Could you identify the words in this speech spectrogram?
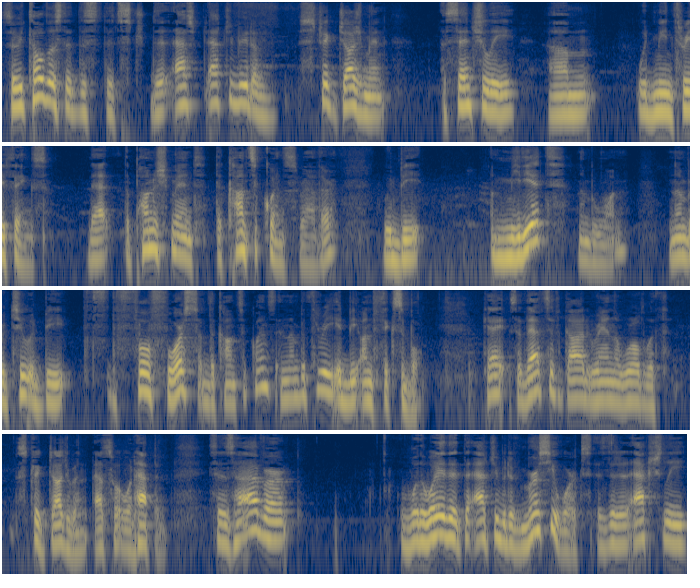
So he told us that this, the attribute of strict judgment essentially um, would mean three things. That the punishment, the consequence rather, would be immediate, number one. Number two, would be f- the full force of the consequence. And number three, it'd be unfixable. Okay, so that's if God ran the world with strict judgment. That's what would happen. He says, however, well, the way that the attribute of mercy works is that it actually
